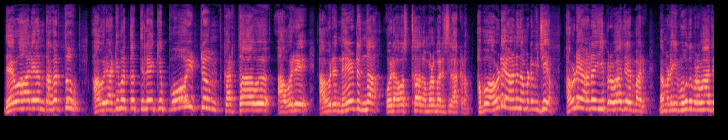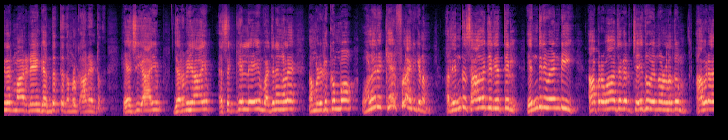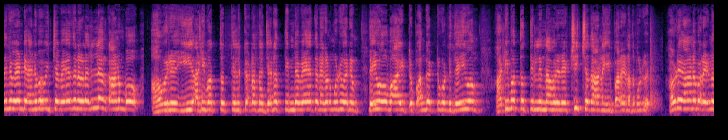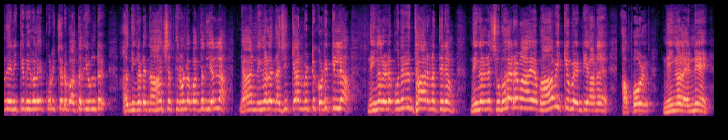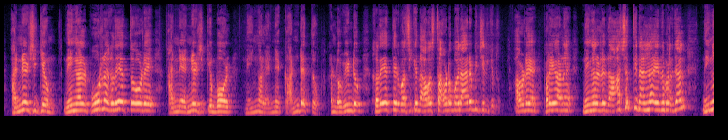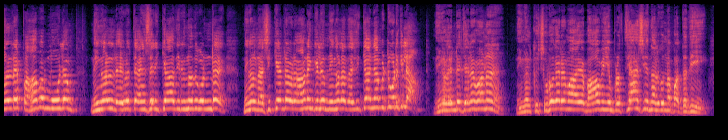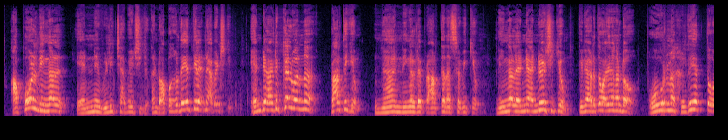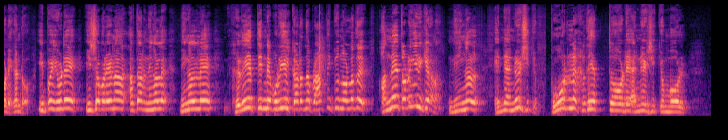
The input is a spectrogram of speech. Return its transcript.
ദേവാലയം തകർത്തു അവരടിമത്തത്തിലേക്ക് പോയിട്ടും കർത്താവ് അവരെ അവരെ നേടുന്ന ഒരവസ്ഥ നമ്മൾ മനസ്സിലാക്കണം. അപ്പോൾ അവിടെയാണ് നമ്മുടെ വിജയം. അവിടെയാണ് ഈ പ്രവാചകന്മാർ നമ്മുടെ ഈ മൂന്ന് പ്രവാചകന്മാരുടെയും ഗന്ധത്തെ നമ്മൾ കാണേണ്ടത്. ഏഷ്യയായും ജർമിയായും എസക്കിയലിലെയും വചനങ്ങളെ നമ്മൾ എടുക്കുമ്പോൾ വളരെ കെയർഫുൾ ആയിരിക്കണം. അതെന്ത് സാഹചര്യത്തിൽ എന്തിനു വേണ്ടി ആ പ്രവാചകർ ചെയ്തു എന്നുള്ളതും അവരതിനു വേണ്ടി അനുഭവിച്ച വേദനകളെല്ലാം കാണുമ്പോൾ അവർ ഈ അടിമത്വത്തിൽ കിടന്ന ജനത്തിന്റെ വേദനകൾ മുഴുവനും ദൈവവുമായിട്ട് പങ്കിട്ടുകൊണ്ട് ദൈവം അടിമത്വത്തിൽ നിന്ന് അവരെ രക്ഷിച്ചതാണ് ഈ പറയണത് മുഴുവൻ. അവിടെയാണ് പറയുന്നത് എനിക്ക് നിങ്ങളെ കുറിച്ചൊരു പദ്ധതിയുണ്ട്. അത് നിങ്ങളുടെ നാശത്തിനുള്ള പദ്ധതിയല്ല. ഞാൻ നിങ്ങളെ നശിക്കാൻ വിട്ടു കൊടുക്കില്ല നിങ്ങളുടെ പുനരുദ്ധാരണത്തിനും നിങ്ങളുടെ ശുഭകരമായ ഭാവിക്കും വേണ്ടിയാണ്. അപ്പോൾ നിങ്ങൾ എന്നെ അന്വേഷിക്കും. നിങ്ങൾ പൂർണ ഹൃദയത്തോടെ എന്നെ അന്വേഷിക്കുമ്പോൾ നിങ്ങൾ എന്നെ കണ്ടെത്തും. കണ്ടോ വീണ്ടും ഹൃദയത്തിൽ വസിക്കുന്ന അവസ്ഥ അവിടെ മുതൽ ആരംഭിച്ചിരിക്കുന്നു. അവിടെ പറയുകയാണ് നിങ്ങളുടെ നാശത്തിനല്ല എന്ന് പറഞ്ഞാൽ നിങ്ങളുടെ പാപം മൂലം നിങ്ങൾ ദൈവത്തെ അനുസരിക്കാതിരുന്നത് കൊണ്ട് നിങ്ങൾ നശിക്കേണ്ടവരാണെങ്കിലും നിങ്ങളെ നശിക്കാൻ ഞാൻ വിട്ടുകൊടുക്കില്ല. നിങ്ങൾ എന്റെ ജനമാണ്. നിങ്ങൾക്ക് ശുഭകരമായ ഭാവിയും പ്രത്യാശയും നൽകുന്ന പദ്ധതി. അപ്പോൾ നിങ്ങൾ എന്നെ വിളിച്ചപേക്ഷിക്കും. കണ്ടു? അപ്പോൾ ഹൃദയത്തിൽ എന്നെ അപേക്ഷിക്കും. എന്റെ അടുക്കൽ വന്ന് പ്രാർത്ഥിക്കും. ഞാൻ നിങ്ങളുടെ പ്രാർത്ഥന ശ്രമിക്കും നിങ്ങൾ എന്നെ അന്വേഷിക്കും. പിന്നെ അടുത്ത വചനം കണ്ടോ? പൂർണ ഹൃദയത്തോടെ കണ്ടോ? ഇപ്പൊ ഇവിടെ ഈശോ പറയണ അതാണ് നിങ്ങളുടെ നിങ്ങളുടെ ഹൃദയത്തിന്റെ മുറിയിൽ കടന്ന് പ്രാർത്ഥിക്കും എന്നുള്ളത് അന്നേ തുടങ്ങിയിരിക്കുകയാണ്. നിങ്ങൾ എന്നെ അന്വേഷിക്കും. പൂർണ ഹൃദയത്തോടെ അന്വേഷിക്കുമ്പോൾ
